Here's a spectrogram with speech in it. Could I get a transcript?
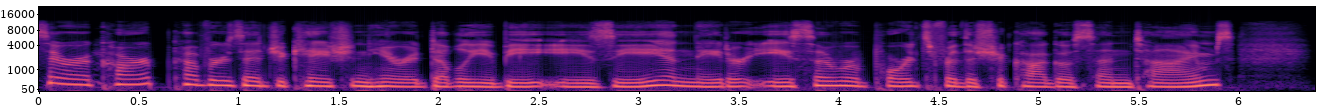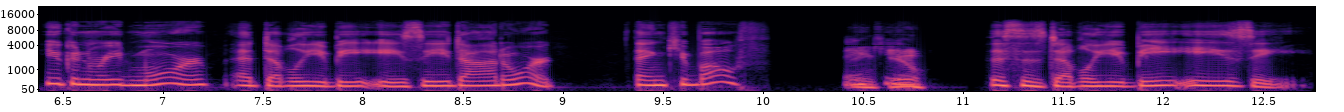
Sarah Karp covers education here at WBEZ, and Nader Issa reports for the Chicago Sun Times. You can read more at WBEZ.org. Thank you both. Thank, Thank you. you. This is WBEZ.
